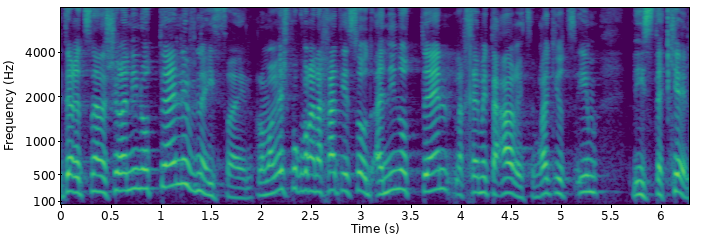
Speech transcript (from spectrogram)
את ארץ כנען, אשר אני נותן לבני ישראל. כלומר, יש פה כבר הנחת יסוד, אני נותן לכם את הארץ. הם רק יוצאים להסתכל.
